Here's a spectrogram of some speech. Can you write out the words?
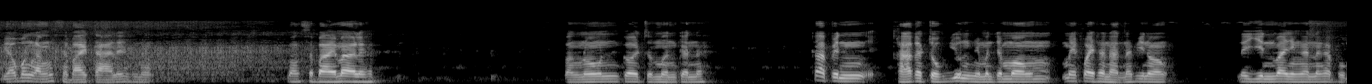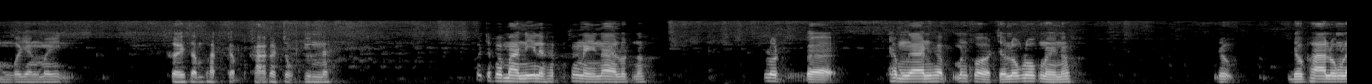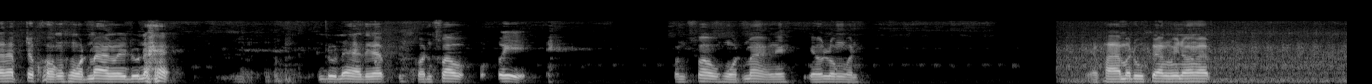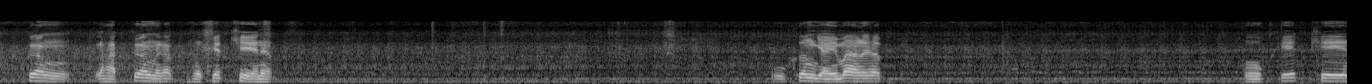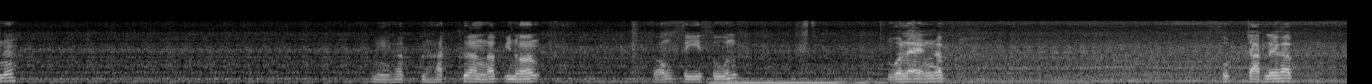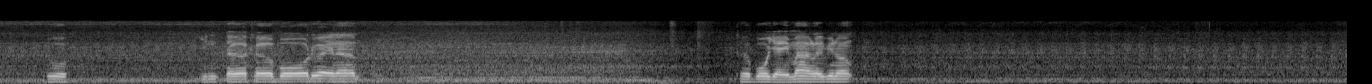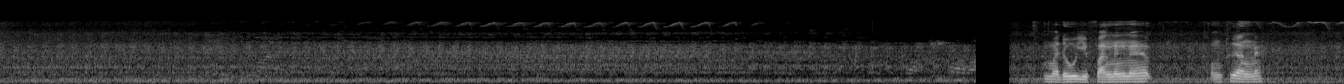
เดี๋ยวเบื้องหลังสบายตาเลยพี่น้องมองสบายมากเลยครับ ฝั่งโน้นก็จะเหมือนกันนะ ถ้าเป็นขากระจกยุ่นเนี่ยมันจะมองไม่ค่อยถนัดนะพี่น้อง ได้ยินว่าอย่างนั้นนะครับ ผมก็ยังไม่เคยสัมผัสกับขากระจกยุ่นนะ ก็จะประมาณนี้แหละครับ ข้างในหน้ารถเนาะ รถเอ่อทำงานครับ มันก็จะโลกๆหน่อยเนาะ เดี๋ยวเดี๋ยวพาลงแล้วครับ เจ้าของโหดมากเลยดูหน้า ดูหน้าเลยครับคนเฝ้าเอ้ยคนเฝ้าโหดมากเลย เดี๋ยวลงก่อนเดี๋ยวพามาดูเครื่องพี่น้องครับ เครื่องรหัสเครื่องนะครับ6 k นะครับ โอ้เครื่องใหญ่มากเลยครับ6 k นะ นี่ครับรหัสเครื่องครับพี่น้องสองสี่ศูนย์ตัวแรงครับ สุดจัดเลยครับ ดูอินเตอร์เทอร์โบด้วยนะครับ เทอร์โบใหญ่มากเลยพี่น้อง มาดูอีกฝั่งหนึ่งนะครับ ของเครื่องนะ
